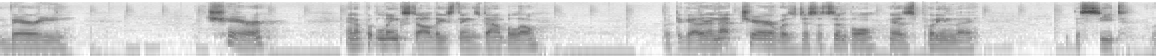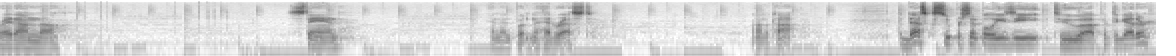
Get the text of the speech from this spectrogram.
Vari chair and I'll put links to all these things down below put together and that chair was just as simple as putting the the seat right on the stand and then putting the headrest on the top. The desk's super simple, easy to uh, put together.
